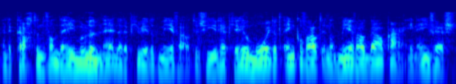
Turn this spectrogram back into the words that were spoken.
En de krachten van de hemelen, hè, daar heb je weer dat meervoud. Dus hier heb je heel mooi dat enkelvoud en dat meervoud bij elkaar in één vers.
